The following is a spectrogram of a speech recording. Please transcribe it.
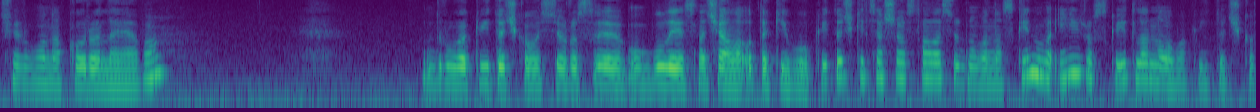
Червона королева. Друга квіточка, ось роз, були спочатку отакі квіточки, ця ще осталась, одну вона скинула і розквітла нова квіточка.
